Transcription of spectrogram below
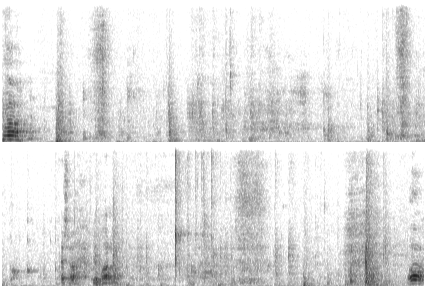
Ah. Altså, det brænder. Åh.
